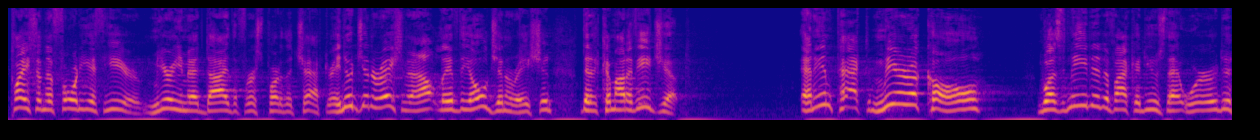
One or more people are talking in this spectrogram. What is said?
place in the 40th year. Miriam had died the first part of the chapter. A new generation had outlived the old generation that had come out of Egypt. An impact miracle was needed, if I could use that word,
